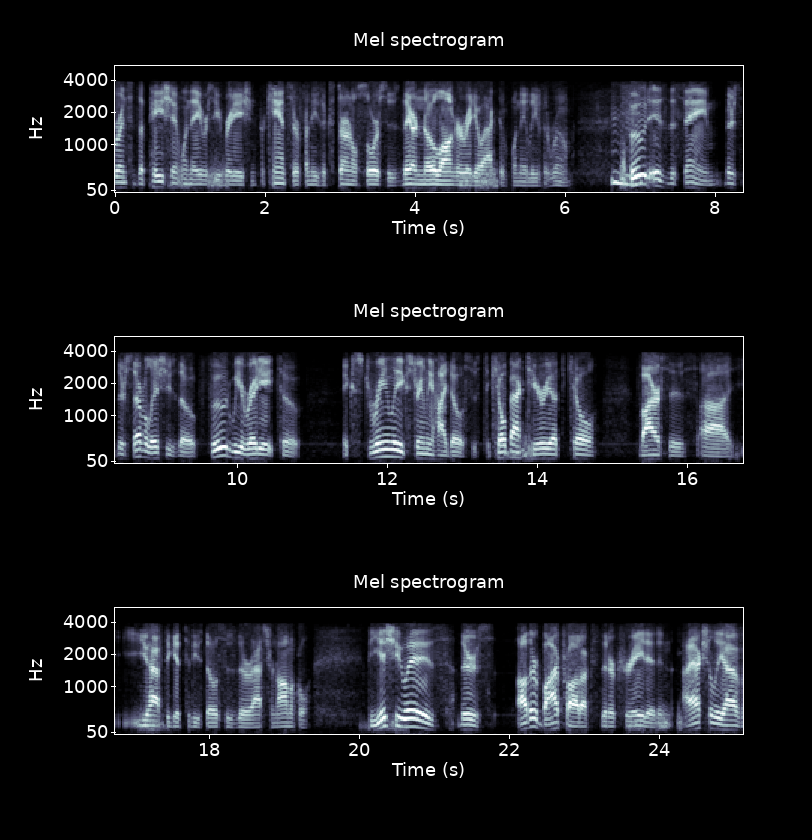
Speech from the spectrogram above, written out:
for instance, a patient when they receive radiation for cancer from these external sources, they are no longer radioactive when they leave the room. Mm-hmm. Food is the same. There's there's several issues though. Food we irradiate to extremely extremely high doses to kill bacteria, to kill viruses. Uh, you have to get to these doses. They're astronomical. The issue is there's other byproducts that are created, and I actually have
